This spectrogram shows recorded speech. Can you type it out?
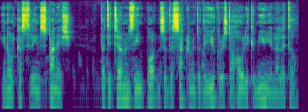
in Old Castilian Spanish, that determines the importance of the sacrament of the Eucharist or Holy Communion a little.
